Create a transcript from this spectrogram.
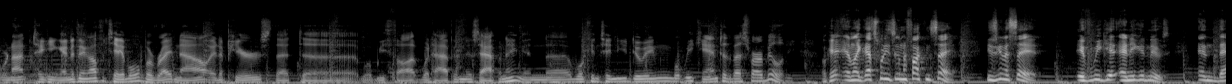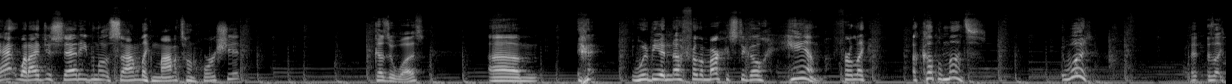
we're not taking anything off the table. But right now, it appears that uh, what we thought would happen is happening, and uh, we'll continue doing what we can to the best of our ability. Okay, and like that's what he's gonna fucking say. He's gonna say it if we get any good news. And that what I just said, even though it sounded like monotone horseshit, because it was, um, would be enough for the markets to go ham for like a couple months. It would. It's like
